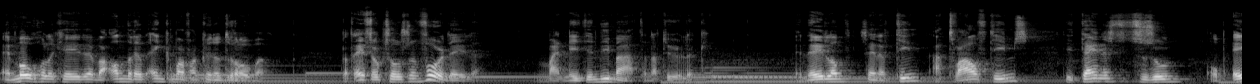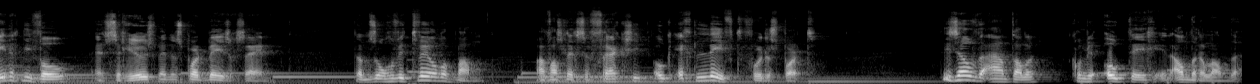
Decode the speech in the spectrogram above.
en mogelijkheden waar anderen enkel maar van kunnen dromen. Dat heeft ook zo zijn voordelen, maar niet in die mate natuurlijk. In Nederland zijn er 10 à 12 teams die tijdens het seizoen op enig niveau en serieus met een sport bezig zijn. Dat is ongeveer 200 man, waarvan slechts een fractie ook echt leeft voor de sport. Diezelfde aantallen kom je ook tegen in andere landen.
